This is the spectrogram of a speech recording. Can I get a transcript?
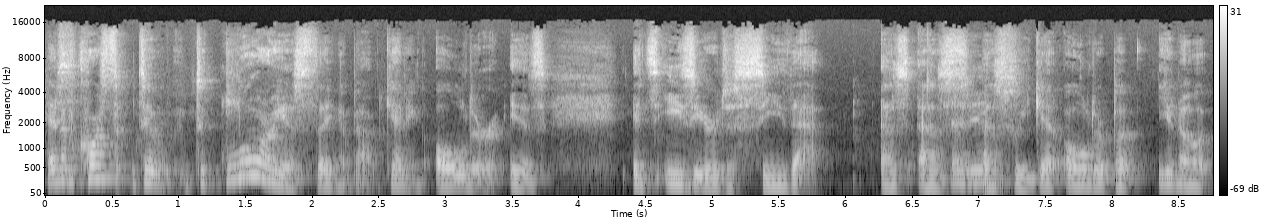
And of course, the the glorious thing about getting older is it's easier to see that as as as we get older. But you know,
